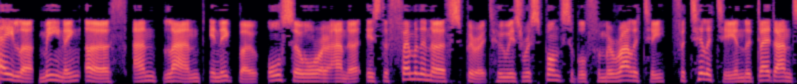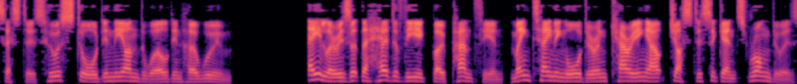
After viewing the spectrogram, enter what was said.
Ayla meaning earth and land in Igbo, also Ora Anna is the feminine earth spirit who is responsible for morality, fertility and the dead ancestors who are stored in the underworld in her womb. Ayla is at the head of the Igbo pantheon, maintaining order and carrying out justice against wrongdoers.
